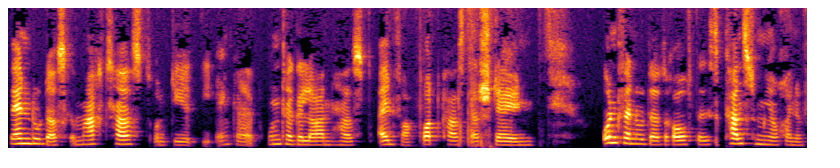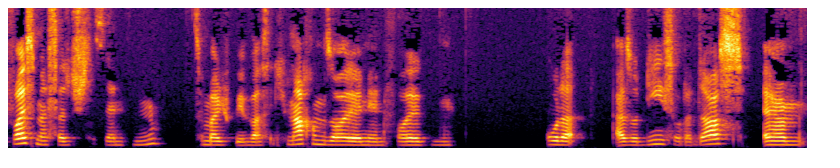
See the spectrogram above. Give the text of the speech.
Wenn du das gemacht hast und dir die Enker-App runtergeladen hast, einfach Podcast erstellen. Und wenn du da drauf bist, kannst du mir auch eine Voice Message senden. Zum Beispiel, was ich machen soll in den Folgen. Oder also dies oder das. Ähm,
